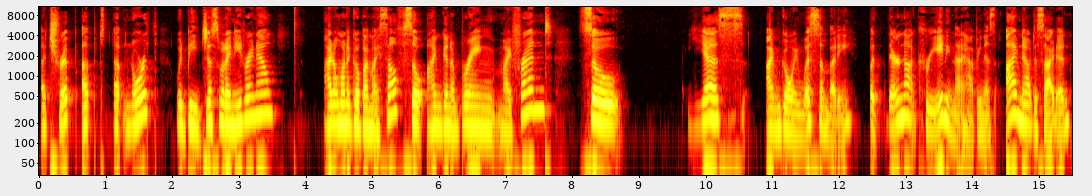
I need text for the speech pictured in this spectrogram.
A trip up up north would be just what I need right now. I don't want to go by myself, so I'm going to bring my friend. So yes, I'm going with somebody, but they're not creating that happiness. I've now decided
